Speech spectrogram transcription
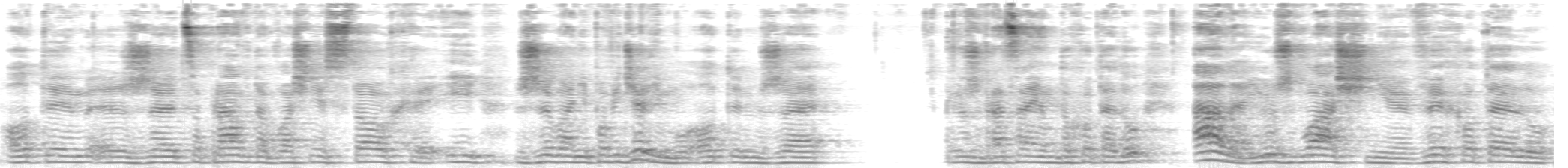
o tym, że co prawda właśnie Stoch i Żyła nie powiedzieli mu o tym, że już wracają do hotelu, ale już właśnie w hotelu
